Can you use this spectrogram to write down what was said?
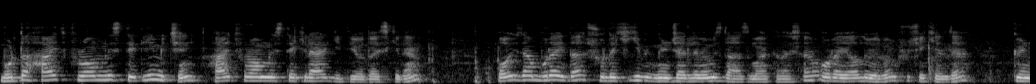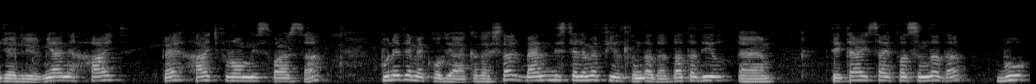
Burada hide from list dediğim için hide from list'tekiler gidiyordu eskiden. O yüzden burayı da şuradaki gibi güncellememiz lazım arkadaşlar. Orayı alıyorum. Şu şekilde güncelliyorum. Yani hide ve hide from list varsa bu ne demek oluyor arkadaşlar? Ben listeleme field'ında da data deal e, detay sayfasında da bu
